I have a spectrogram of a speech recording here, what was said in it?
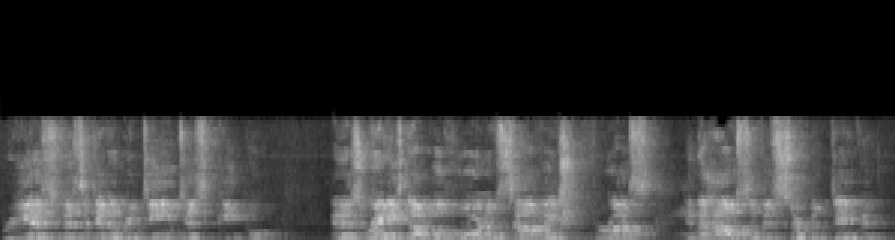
for he has visited and redeemed his people, and has raised up a horn of salvation for us in the house of his servant David,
